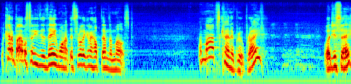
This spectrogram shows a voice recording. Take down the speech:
What kind of Bible study do they want that's really going to help them the most? A MOPS kind of group, right? What'd you say?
